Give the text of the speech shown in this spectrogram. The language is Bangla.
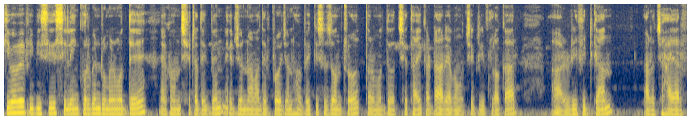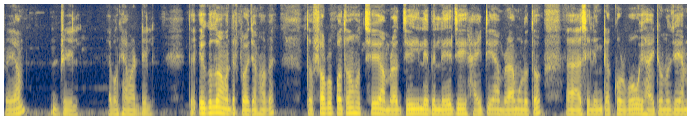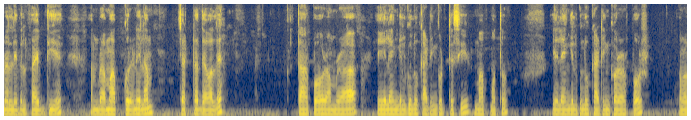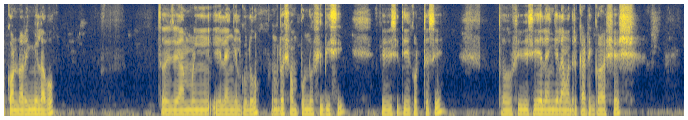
কীভাবে পিভিসি সিলিং করবেন রুমের মধ্যে? এখন সেটা দেখবেন। এর জন্য আমাদের প্রয়োজন হবে কিছু যন্ত্র। তার মধ্যে হচ্ছে থাই কাটার এবং হচ্ছে গ্রিপ লকার আর রিফিট গান আর হচ্ছে হায়ার ফ্রেম ড্রিল এবং হ্যামার ড্রিল তো এগুলো আমাদের প্রয়োজন হবে। তো সর্বপ্রথম হচ্ছে আমরা যেই লেভেলে যেই হাইটে আমরা মূলত সিলিংটা করব, ওই হাইট অনুযায়ী আমরা লেভেল ফাইভ দিয়ে আমরা মাপ করে নিলাম চারটা দেওয়ালে। তারপর আমরা এল অ্যাঙ্গেলগুলো কাটিং করতেছি মাপ মতো। এল অ্যাঙ্গেলগুলো কাটিং করার পর আমরা কর্নারিং মেলাবো। তো এই যে আমি এল অ্যাঙ্গেলগুলো এগুলো সম্পূর্ণ পিভিসি পিভিসি দিয়ে করতেছি। তো পিভিসি এল অ্যাঙ্গেল আমাদের কাটিং করা শেষ।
